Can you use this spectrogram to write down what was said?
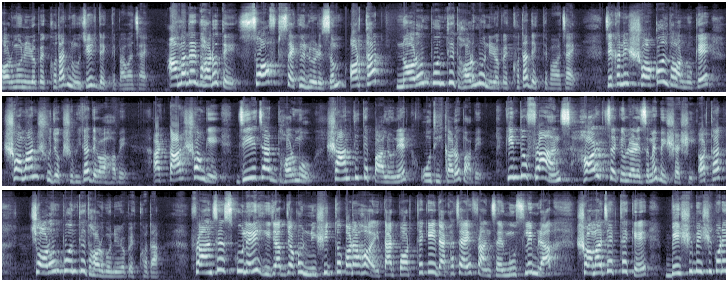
ধর্মনিরপেক্ষতার নজির দেখতে পাওয়া যায়। আমাদের ভারতে সফট সেকুলারিজম অর্থাৎ নরমপন্থী ধর্ম নিরপেক্ষতা দেখতে পাওয়া যায়, যেখানে সকল ধর্মকে সমান সুযোগ সুবিধা দেওয়া হবে। আর তার সঙ্গে যে যার ধর্ম শান্তিতে পালনের অধিকারও পাবে। কিন্তু ফ্রান্স হার্ড সেকুলারিজমে বিশ্বাসী, অর্থাৎ চরমপন্থী ধর্মনিরপেক্ষতা। ফ্রান্সের স্কুলে হিজাব যখন নিষিদ্ধ করা হয়, তারপর থেকেই দেখা যায় ফ্রান্সের মুসলিমরা সমাজের থেকে বেশি বেশি করে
